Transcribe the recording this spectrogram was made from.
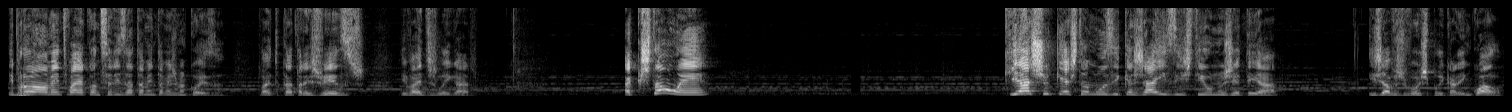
E provavelmente vai acontecer exatamente a mesma coisa. Vai tocar três vezes e vai desligar. A questão é que acho que esta música já existiu no GTA e já vos vou explicar em qual.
